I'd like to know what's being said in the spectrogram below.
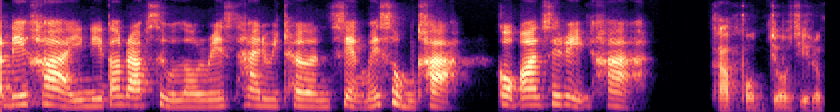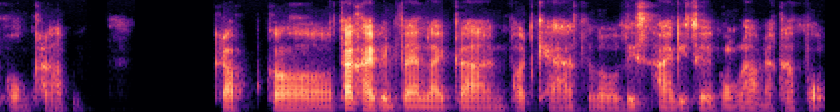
ัสดีค่ะ ยินดีต้อนรับสู่ Low Risk High Return เสียงไม่สุ่มค่ะ กบออนสิริค่ะ ครับผมโจจิรพงศ์ครับ ครับก็ถ้าใครเป็นแฟนรายการพอดแคสต์ Low Risk High Return ของเรานะครับผม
